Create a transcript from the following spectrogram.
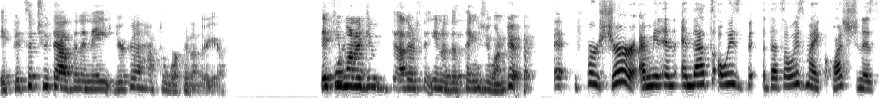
if it's a 2008, you're going to have to work another year. if you want to do the other th- you know the things you want to do uh, for sure i mean and, and that's always that's always my question is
